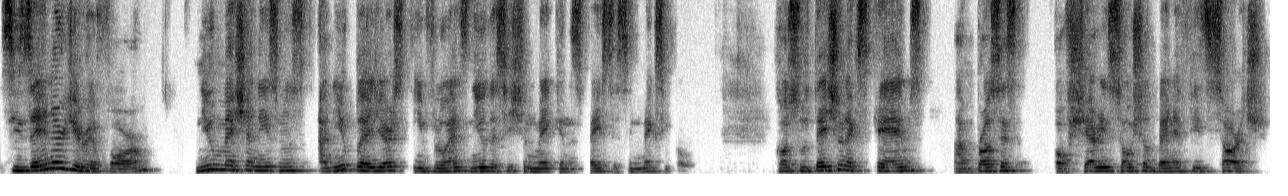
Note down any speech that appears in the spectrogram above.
Since the energy reform, new mechanisms and new players influence new decision-making spaces in Mexico. Consultation schemes and process of sharing social benefits surge.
